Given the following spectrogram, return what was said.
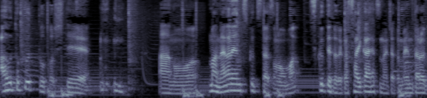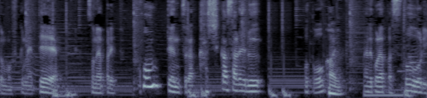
アウトプットとしてあの、まあ、長年作ってた、その、まあ、作ってたというか再開発になっちゃったメンタロイドも含めて、そのやっぱりコンテンツが可視化されること。はい。なんでこれやっぱストーリ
